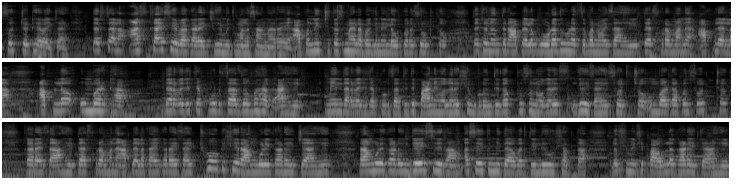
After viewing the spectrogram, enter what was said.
स्वच्छ ठेवायची आहे. तर चला आज काय सेवा करायची हे मी तुम्हाला सांगणार आहे. आपण निश्चितच महिला भगिनी लवकरच उठतो. त्याच्यानंतर आपल्याला गोडा धोडाचं बनवायचं आहे. त्याचप्रमाणे आपल्याला आपलं उंबरठा दरवाजाच्या पुढचा जो भाग आहे मेन दरवाजाच्या पुढचा तिथे पाणी वगैरे शिंपडून तिथं पुसून वगैरे घ्यायचं आहे स्वच्छ. उंबरठा पण स्वच्छ करायचा आहे. त्याचप्रमाणे आपल्याला काय करायचं आहे? छोटीशी रांगोळी काढायची आहे. रांगोळी काढून जय श्रीराम असे तुम्ही त्यावरती लिहू शकता. लक्ष्मीची पावलं काढायची आहे.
